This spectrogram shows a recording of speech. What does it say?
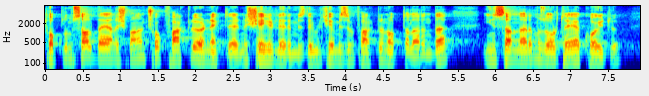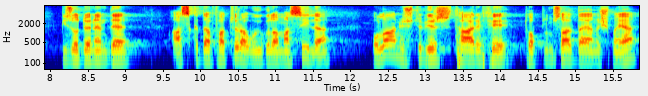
toplumsal dayanışmanın çok farklı örneklerini şehirlerimizde, ülkemizin farklı noktalarında insanlarımız ortaya koydu. Biz o dönemde askıda fatura uygulamasıyla olağanüstü bir tarifi toplumsal dayanışmaya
